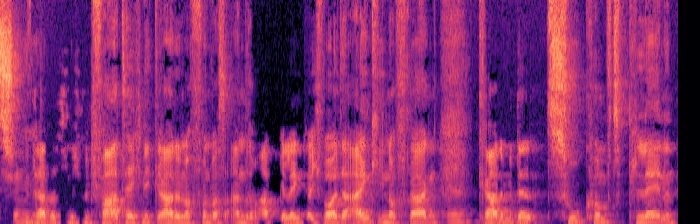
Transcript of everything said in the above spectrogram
Schon Jetzt hattest du mich mit Fahrtechnik gerade noch von was anderem abgelenkt. Ich wollte eigentlich noch fragen, ja. gerade mit der Zukunftsplänen,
